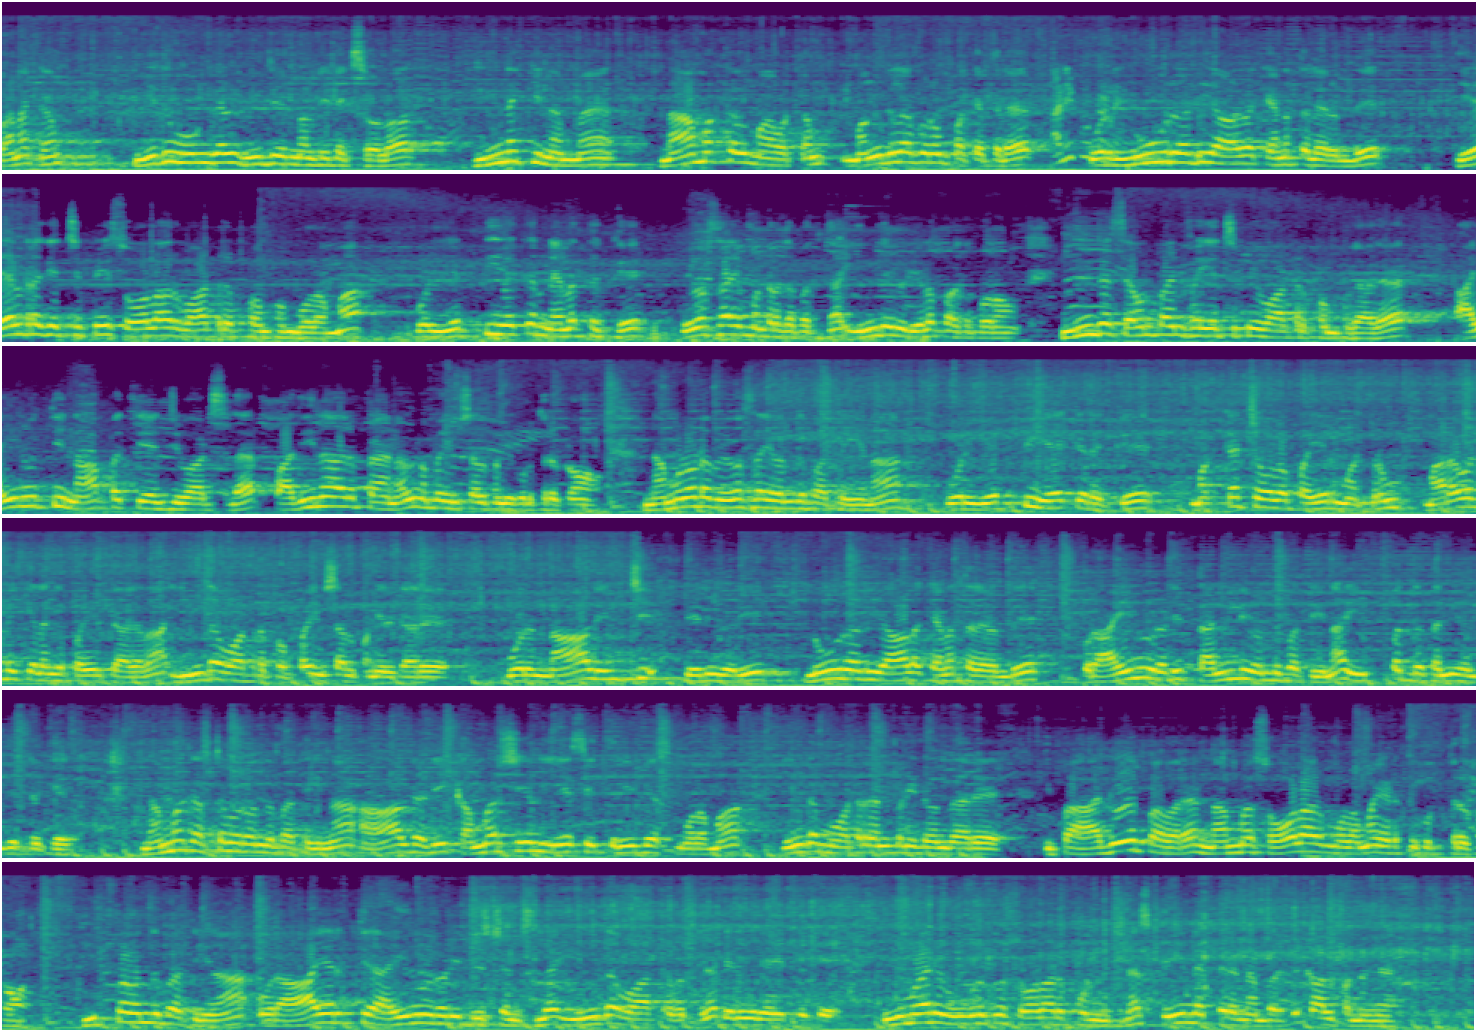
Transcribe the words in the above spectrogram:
வணக்கம். இது உங்கள் விஜய் மல்டிடெக் சோலார். இன்னைக்கு நம்ம நாமக்கல் மாவட்டம் மங்களபுரம் பக்கத்தில் ஒரு நூறு அடி ஆழ கிணத்துல இருந்து ஏழரை ஹெச்பி சோலார் வாட்டர் பம்ப் மூலமாக ஒரு எட்டு ஏக்கர் நிலத்துக்கு விவசாயம் பண்ணுறதை பற்றி தான் இந்த வீடியோவில் பார்க்க போகிறோம் இந்த seven point five HP water பம்புக்காக ஐநூற்றி நாற்பத்தி அஞ்சு வாட்ஸில் பதினாறு பேனல் நம்ம இன்ஸ்டால் பண்ணி கொடுத்துருக்கோம். நம்மளோட விவசாயம் வந்து பார்த்தீங்கன்னா ஒரு எட்டு ஏக்கருக்கு மக்கச்சோள பயிர் மற்றும் மரவள்ளி கிழங்கு பயிருக்காக தான் இந்த வாட்டர் பம்பை இன்ஸ்டால் பண்ணியிருக்காரு. ஒரு நாலு இன்ச்சு டெலிவரி நூறு அடி ஆழ கிணத்துல இருந்து ஒரு ஐநூறு அடி தள்ளி வந்து பார்த்தீங்கன்னா இப்போ இந்த தண்ணி வந்துட்டுருக்கு நம்ம கஸ்டமர் வந்து பார்த்திங்கன்னா already commercial AC three phase மூலமாக இந்த மோட்டர் ரன் பண்ணிட்டு வந்தார். இப்போ அதே பவரை நம்ம சோலார் மூலமாக எடுத்து கொடுத்துருக்கோம். இப்போ வந்து பார்த்தீங்கன்னா ஒரு ஆயிரத்தி ஐநூறு அடி டிஸ்டன்ஸில் இந்த வாட்டர் பார்த்தீங்கன்னா டெலிவரி ஆகிட்டு இருக்கு. இது மாதிரி உங்களுக்கும் சோலார் போடணுச்சுன்னா ஸ்க்ரீனில் தெரிய நம்பருக்கு கால் பண்ணுங்கள்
